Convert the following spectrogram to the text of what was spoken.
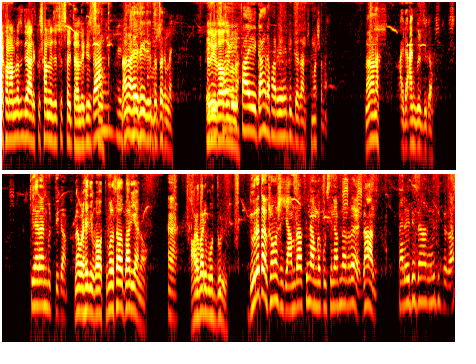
এখন আমরা যদি আর একটু সামনে যেতে চাই তাহলে কি না না এই এই দরকার নাই। এদিকে যাওয়া যাবে না পাই গাংরা পার হয়ে দিক যান সমস্যা নাই। না না না আইডা আনবির দিকাম কি আর আনবি কাম না বলে হেদিক বাবা তোমার সব বাড়ি আনো। হ্যাঁ। আমার বাড়ি বহুত দূরে। দূরে থাক সমস্যা কি? আমরা আছি না আমরা কইছি না আপনার রে যান। তাহলে এদিক দিয়ে না এদিক দিয়ে যান।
